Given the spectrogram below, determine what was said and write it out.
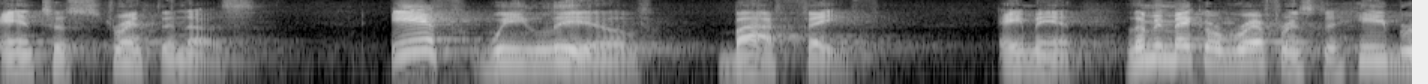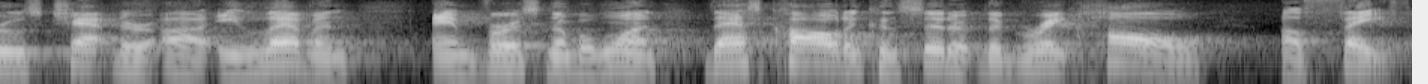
and to strengthen us if we live by faith. Amen. Let me make a reference to Hebrews chapter uh, 11 and verse number 1. That's called and considered the great hall of faith.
